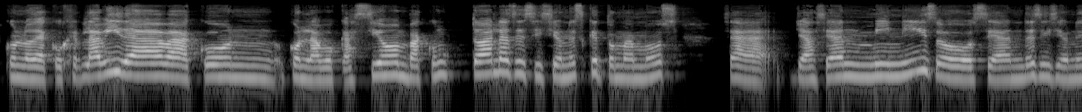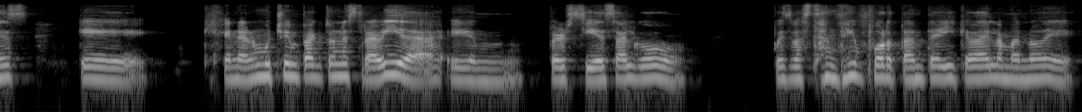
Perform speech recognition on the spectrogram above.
con, lo de acoger la vida, va con, con, la vocación, va con todas las decisiones que tomamos, o sea, ya sean minis o sean decisiones que, generan mucho impacto en nuestra vida. Eh, pero sí es algo pues bastante importante y que va de la mano de,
